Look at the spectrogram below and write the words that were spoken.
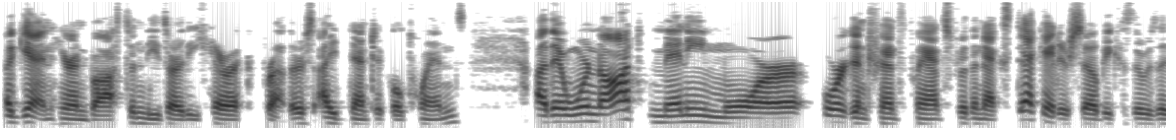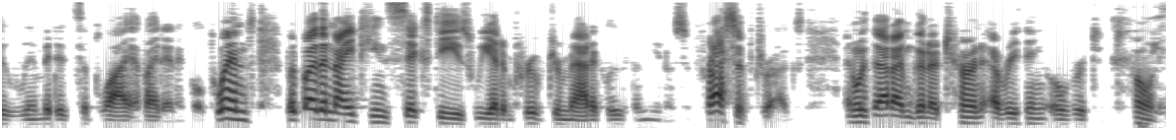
Again, here in Boston, these are the Herrick brothers, identical twins. Uh, there were not many more organ transplants for the next decade or so because there was a limited supply of identical twins. But by the 1960s, we had improved dramatically with immunosuppressive drugs. And with that, I'm going to turn everything over to Tony.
